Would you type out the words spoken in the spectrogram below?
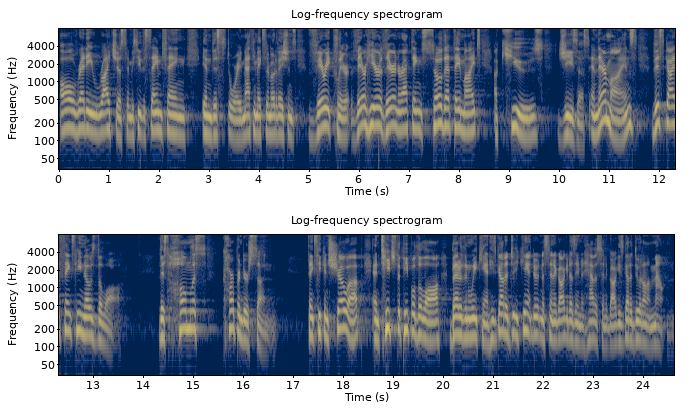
already righteous. And we see the same thing in this story. Matthew makes their motivations very clear. They're here, they're interacting so that they might accuse Jesus. In their minds, this guy thinks he knows the law. This homeless carpenter's son thinks he can show up and teach the people the law better than we can. He's got to do, he can't do it in a synagogue. He doesn't even have a synagogue. He's got to do it on a mountain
